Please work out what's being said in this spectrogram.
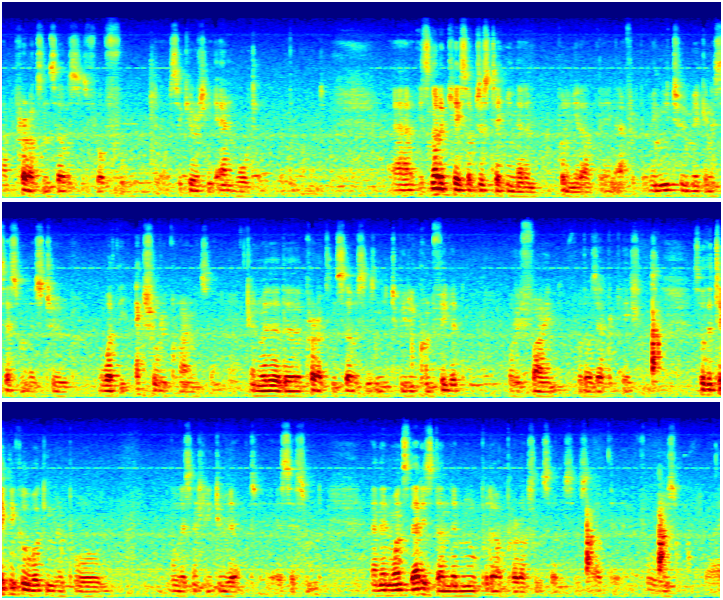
uh, products and services for food uh, security and water at the moment, uh, it's not a case of just taking that and putting it out there in Africa. We need to make an assessment as to what the actual requirements are and whether the products and services need to be reconfigured or refined for those applications. So the technical working group will, will essentially do that assessment. And then once that is done, then we'll put our products and services out there for use by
